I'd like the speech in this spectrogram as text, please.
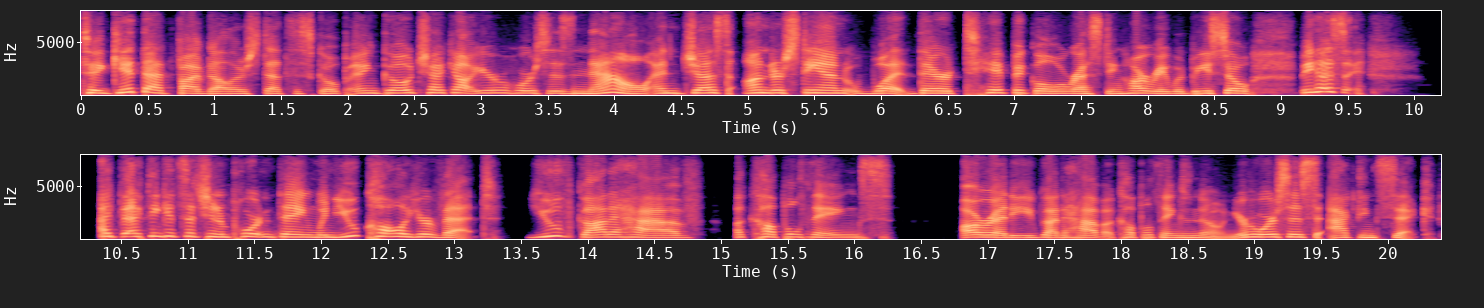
to get that five dollar stethoscope and go check out your horses now and just understand what their typical resting heart rate would be. So because I, th- I think it's such an important thing when you call your vet, you've got to have a couple things already you've got to have a couple things known. Your horse is acting sick.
